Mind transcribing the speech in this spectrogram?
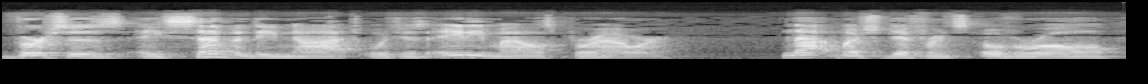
versus a 70 knot, which is 80 miles per hour, not much difference overall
